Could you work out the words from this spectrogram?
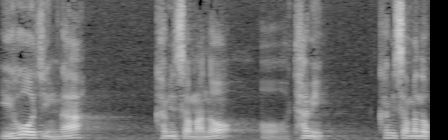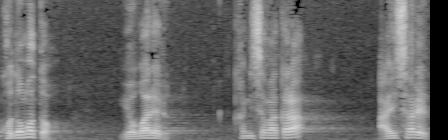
違法人が神様の民神様の子供と呼ばれる。神様から愛される。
